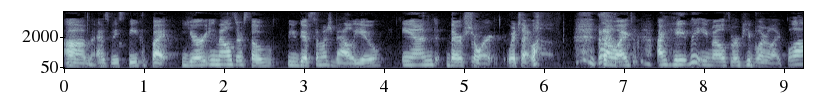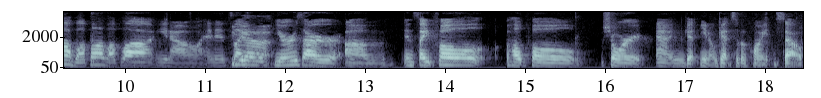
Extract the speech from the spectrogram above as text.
um, as we speak. But your emails are so, you give so much value and they're short, which I love. So like I hate the emails where people are like blah blah blah blah blah, you know, and it's like Yeah. yours are um, insightful, helpful, short, and get you know get to the point. So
